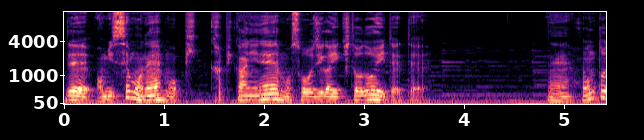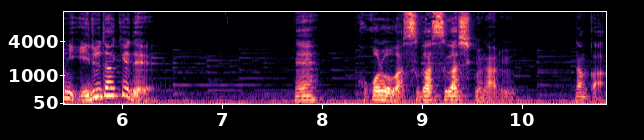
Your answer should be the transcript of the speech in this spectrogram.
で、お店もね、もうピッカピカにね、もう掃除が行き届いてて、ね、本当にいるだけで、ね、心がすがすがしくなる。なんか、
